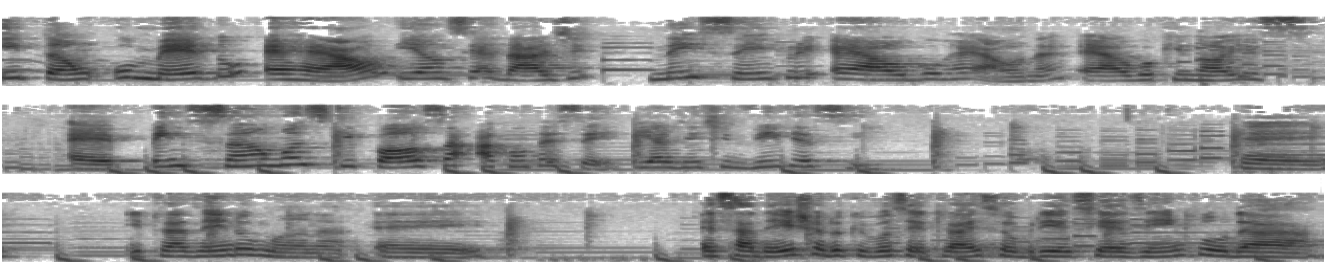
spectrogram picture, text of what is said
Então, o medo é real e a ansiedade nem sempre é algo real, né? É algo que nós é, pensamos que possa acontecer e a gente vive assim. É, e trazendo, Mana, é, essa deixa do que você traz sobre esse exemplo da,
